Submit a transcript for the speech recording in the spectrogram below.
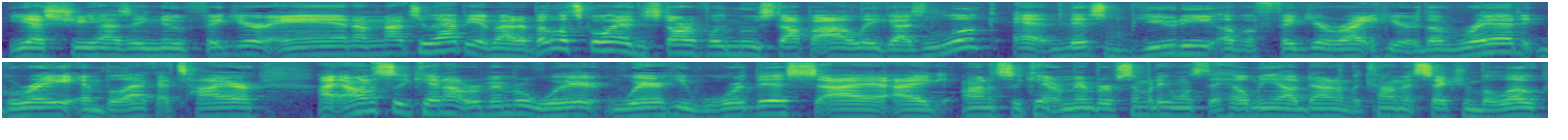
Yes, she has a new figure, and I'm not too happy about it, but let's go ahead and start off with Mustafa Ali, guys. Look at this beauty of a figure right here. The red, gray, and black attire. I honestly cannot remember where where he wore this. I, I honestly can't remember. If somebody wants to help me out down in the comment section below,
